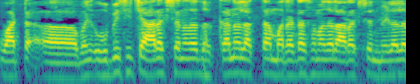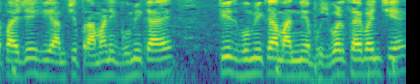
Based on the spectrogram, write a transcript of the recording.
वाट म्हणजे ओबीसीच्या आरक्षणाला धक्का न लागता मराठा समाजाला आरक्षण मिळालं पाहिजे ही आमची प्रामाणिक भूमिका आहे. तीच भूमिका माननीय भुजबळ साहेबांची आहे.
